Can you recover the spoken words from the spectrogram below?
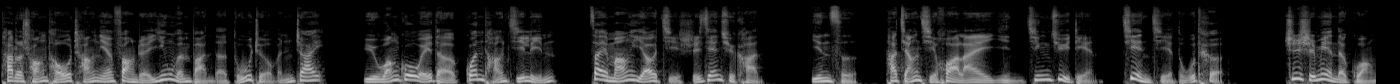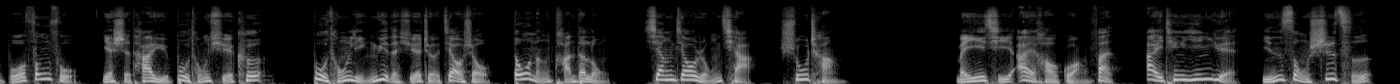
他的床头常年放着英文版的《读者文摘》与王国维的《观堂集林》，再忙也要挤时间去看。因此，他讲起话来引经据典，见解独特，知识面的广博丰富，也使他与不同学科、不同领域的学者、教授都能谈得拢，相交融洽，舒畅。梅贻琦爱好广泛，爱听音乐、吟诵诗词、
